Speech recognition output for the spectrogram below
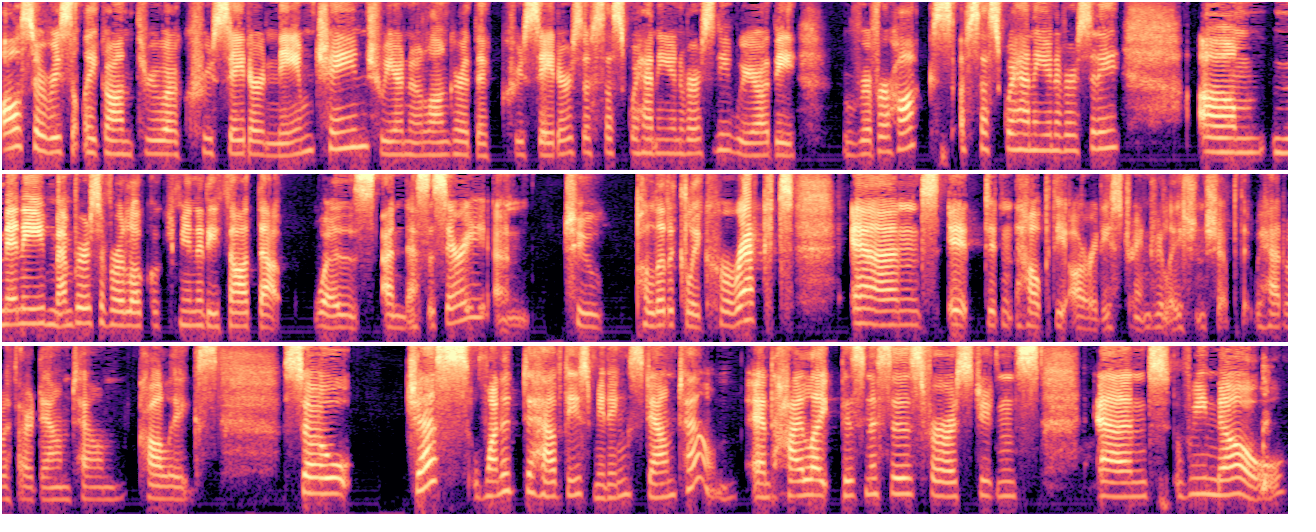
also recently gone through a Crusader name change. We are no longer the Crusaders of Susquehanna University. We are the Riverhawks of Susquehanna University. Um, many members of our local community thought that was unnecessary and too politically correct and it didn't help the already strained relationship that we had with our downtown colleagues. So Jess wanted to have these meetings downtown and highlight businesses for our students. And we know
